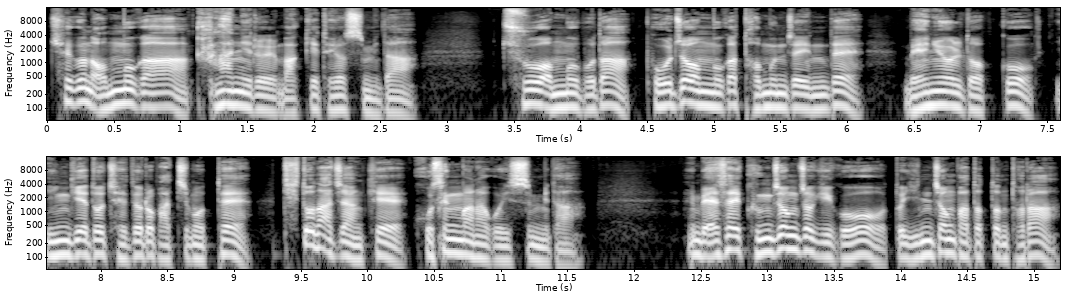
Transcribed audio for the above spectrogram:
최근 업무가 강한 일을 맡게 되었습니다. 주 업무보다 보조 업무가 더 문제인데 매뉴얼도 없고 인계도 제대로 받지 못해 티도 나지 않게 고생만 하고 있습니다. 매사에 긍정적이고 또 인정받았던 터라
